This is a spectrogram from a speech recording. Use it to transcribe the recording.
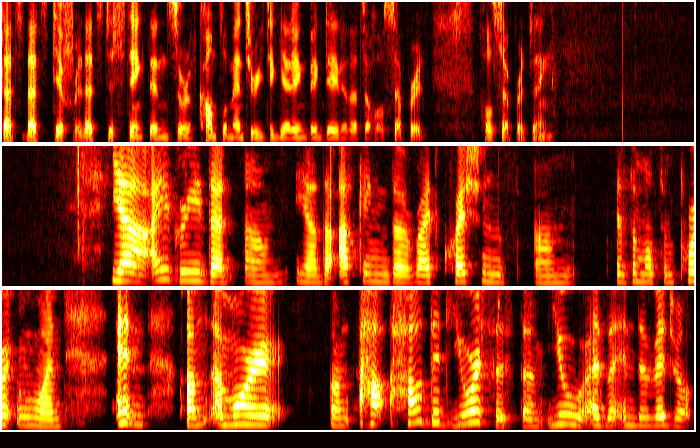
that's that's different that's distinct and sort of complementary to getting big data. That's a whole separate whole separate thing. Yeah, I agree that um, yeah, the asking the right questions um, is the most important one, and um, a more um, how how did your system, you as an individual,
